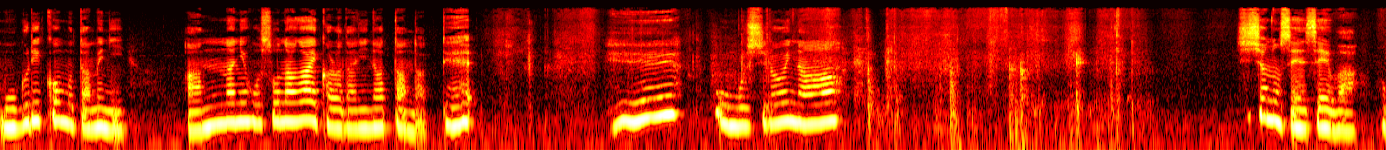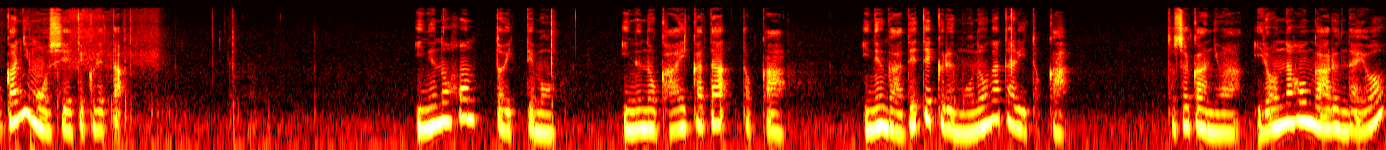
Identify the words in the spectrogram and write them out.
潜り込むためにあんなに細長い体になったんだって。へえ面白いな。司書の先生は他にも教えてくれた。犬の本といっても犬の飼い方とか犬が出てくる物語とか図書館にはいろんな本があるんだよ。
